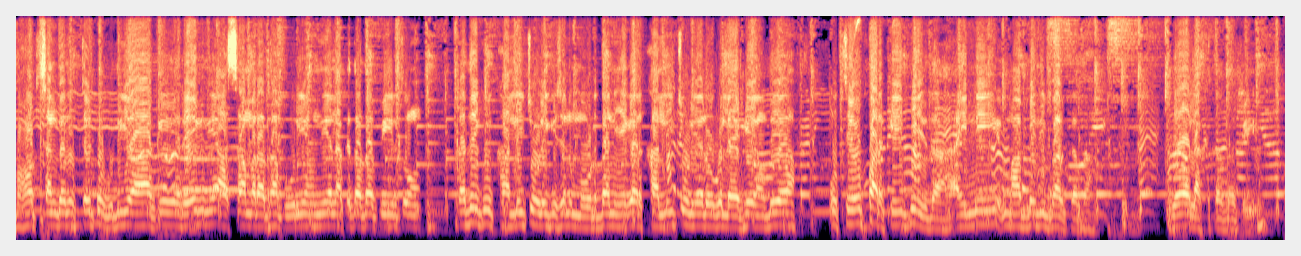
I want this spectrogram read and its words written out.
ਬਹੁਤ ਸੰਗਤ ਉੱਤੇ ਢੁਕਦੀ ਆ ਕੇ ਹਰੇਕ ਦੀਆਂ ਆਸਾਂ ਮਰਾਦਾਂ ਪੂਰੀਆਂ ਹੁੰਦੀਆਂ ਲੱਖ ਦਾ ਪੀਰ ਤੋਂ। ਕਦੇ ਕੋਈ ਖਾਲੀ ਝੋਲੀ ਕਿਸੇ ਨੂੰ ਮੋੜਦਾ ਨਹੀਂ ਹੈਗਾ, ਖਾਲੀ ਝੋਲੀਆਂ ਲੋਕ ਲੈ ਕੇ ਆਉਂਦੇ ਆ, ਉੱਥੇ ਉਹ ਭਰ ਕੇ ਹੀ ਭੇਜਦਾ, ਇੰਨੀ ਮਾਬੇ ਦੀ ਬਰਕਤ ਆ। ਜੈ ਲੱਖ ਦਾ ਦਾ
